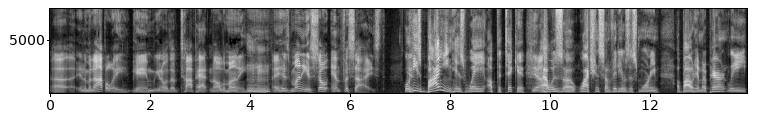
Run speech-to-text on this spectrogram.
uh, in the Monopoly game. You know, the top hat and all the money. Mm-hmm. his money is so emphasized. Well, he's buying his way up the ticket. Yeah. I was uh, watching some videos this morning about him. Apparently,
